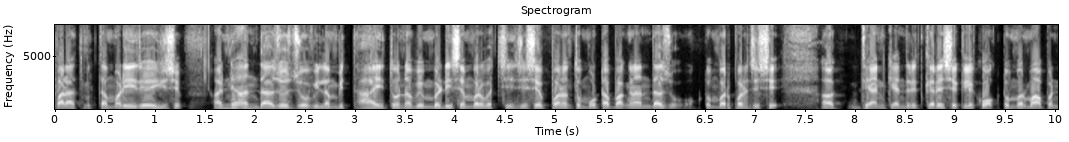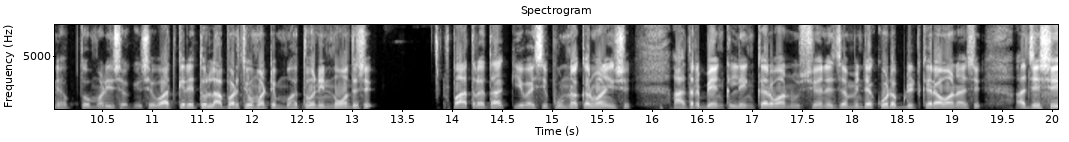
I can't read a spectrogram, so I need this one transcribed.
પ્રાથમિકતા મળી રહી છે. અન્ય અંદાજો જો વિલંબિત થાય તો નવેમ્બર, ડિસેમ્બર વચ્ચે જે છે, પરંતુ મોટાભાગના અંદાજો ઓક્ટોબર પર જે છે ધ્યાન કેન્દ્રિત કરે છે. એટલે કે ઓક્ટોબરમાં આપણને હપ્તો મળી શકે છે. વાત કરીએ તો લાભાર્થીઓ માટે મહત્વની નોંધ છે. પાત્રતા કેવાયસી પૂર્ણ કરવાની છે. આધાર બેંક લિંક કરવાનું છે અને જમીન રેકોર્ડ અપડેટ કરાવવાના છે. આ જે છે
